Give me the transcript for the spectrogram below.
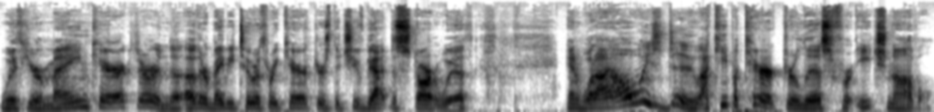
with your main character and the other maybe two or three characters that you've got to start with. And what I always do, I keep a character list for each novel.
